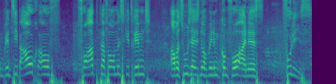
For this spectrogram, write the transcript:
Im Prinzip auch auf Vorab-Performance getrimmt, aber zusätzlich noch mit dem Komfort eines Fullies.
